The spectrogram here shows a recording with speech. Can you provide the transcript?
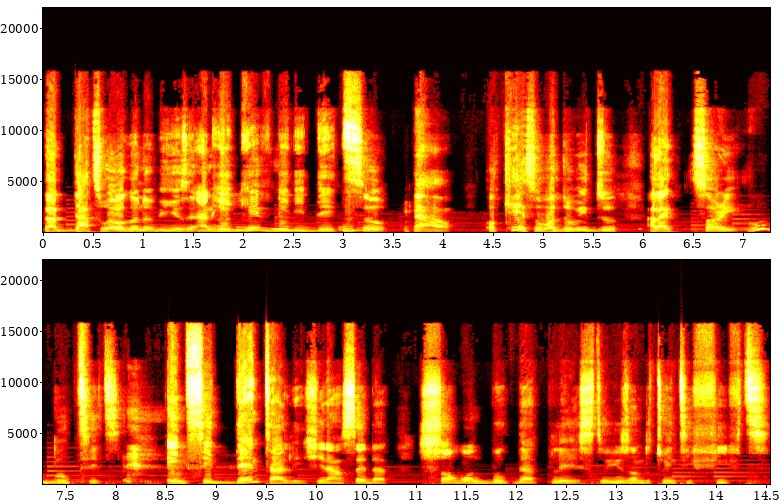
that that's what we're going to be using, and He Mhm. gave me the date. Mhm. So now, okay, so what do we do? I like, sorry, who booked it? Incidentally, she now said that someone booked that place to use on the 25th.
